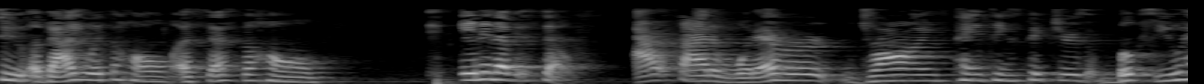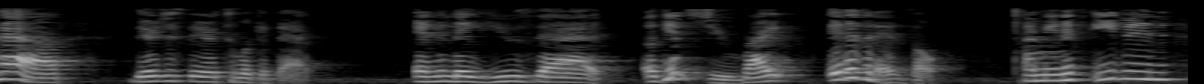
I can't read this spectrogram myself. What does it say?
to evaluate the home, assess the home in and of itself. Outside of whatever drawings, paintings, pictures, books you have, they're just there to look at that. And then they use that against you, right? It is an insult. I mean, it's even,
